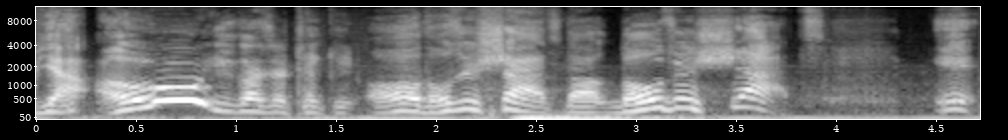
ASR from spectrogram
Yeah. Oh, you guys are taking. Oh, those are shots, dog. Those are shots. It.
